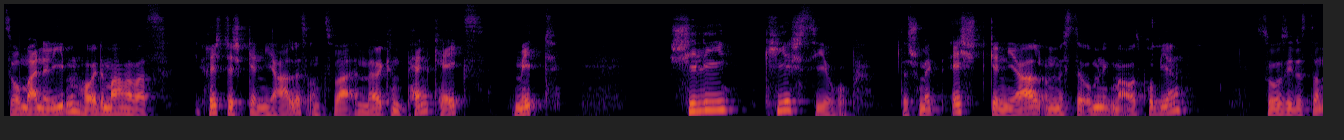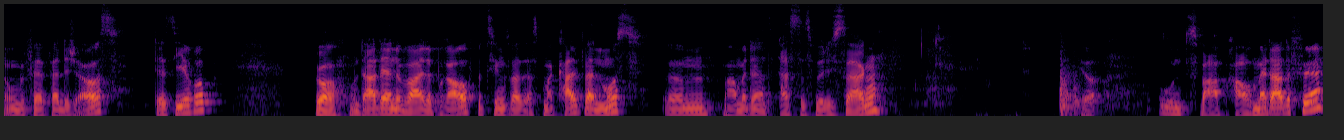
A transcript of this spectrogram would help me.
So, meine Lieben, heute machen wir was richtig Geniales und zwar American Pancakes mit Chili Kirschsirup. Das schmeckt echt genial und müsst ihr unbedingt mal ausprobieren. So sieht es dann ungefähr fertig aus, der Sirup. Ja, und da der eine Weile braucht, beziehungsweise erstmal kalt werden muss, ähm, machen wir den als erstes, würde ich sagen. Ja, und zwar brauchen wir da dafür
